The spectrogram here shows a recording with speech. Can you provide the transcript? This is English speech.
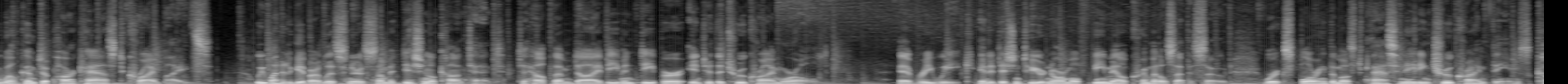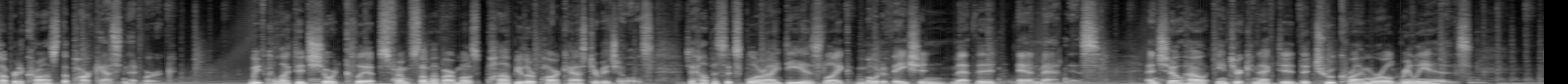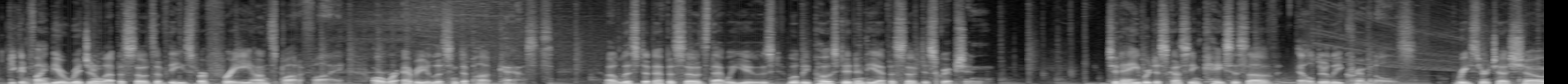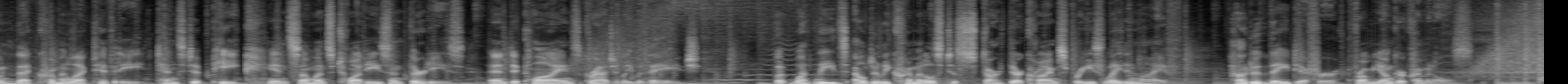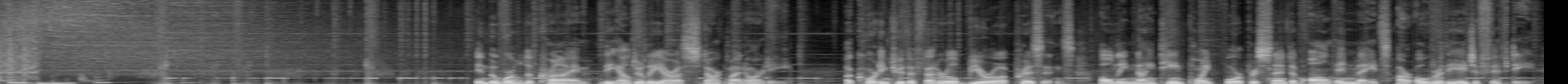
Welcome to Parcast Crime Bites. We wanted to give our listeners some additional content to help them dive even deeper into the true crime world. Every week, in addition to your normal female criminals episode, we're exploring the most fascinating true crime themes covered across the Parcast network. We've collected short clips from some of our most popular Parcast originals to help us explore ideas like motivation, method, and madness, and show how interconnected the true crime world really is. You can find the original episodes of these for free on Spotify or wherever you listen to podcasts. A list of episodes that we used will be posted in the episode description. Today, we're discussing cases of elderly criminals. Research has shown that criminal activity tends to peak in someone's 20s and 30s and declines gradually with age. But what leads elderly criminals to start their crime sprees late in life? How do they differ from younger criminals? In the world of crime, the elderly are a stark minority. According to the Federal Bureau of Prisons, only 19.4% of all inmates are over the age of 50.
